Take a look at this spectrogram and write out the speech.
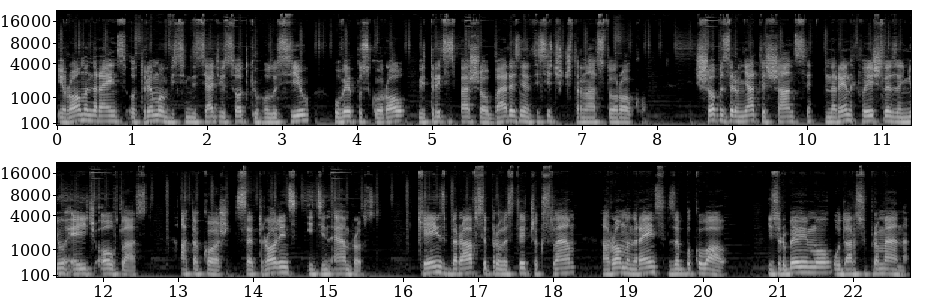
і Роман Рейнс отримав 80% голосів у випуску Raw від 31 березня 2014 року. Щоб зрівняти шанси, на ринг вийшли за New Age Outlast, а також Сет Ролінс і Дін Емброуз. Кейн збирався провести чокслем, а Роман Рейнс заблокував і зробив йому удар Супермена.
